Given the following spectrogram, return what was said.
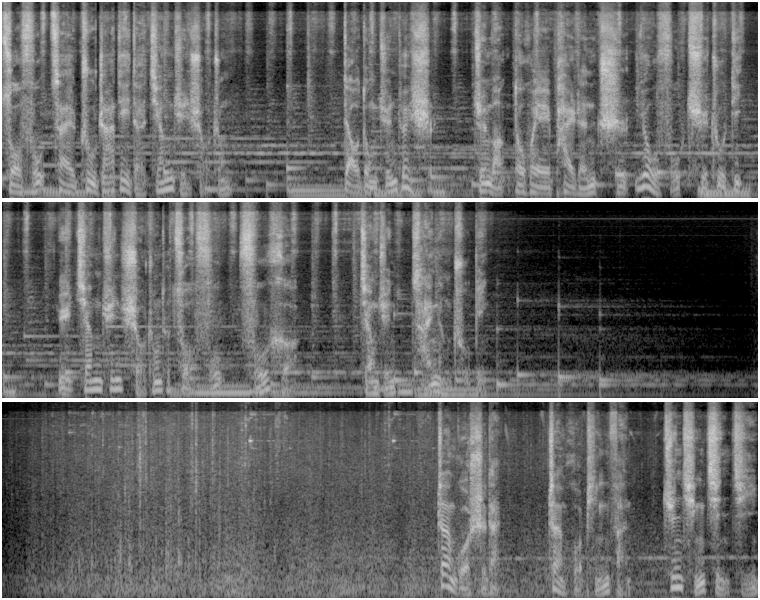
左符在驻扎地的将军手中。调动军队时，君王都会派人持右符去驻地，与将军手中的左符符合，将军才能出兵。战国时代，战火频繁，军情紧急，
